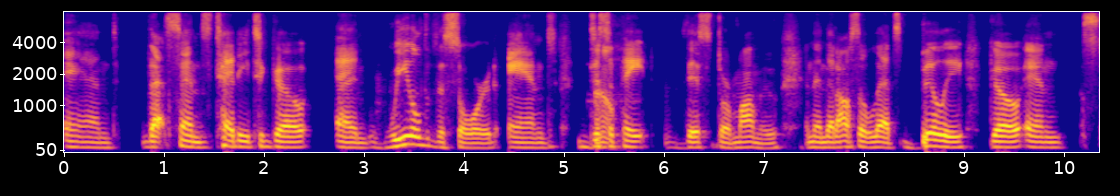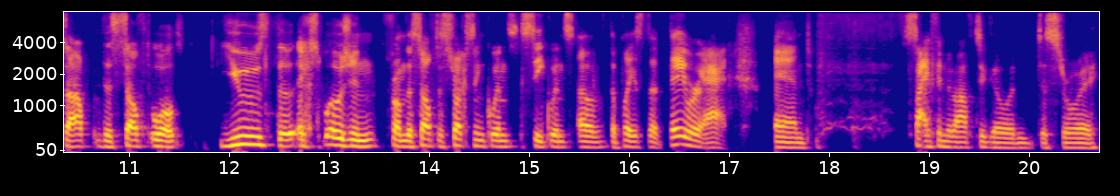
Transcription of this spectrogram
and that sends Teddy to go and wield the sword and oh. dissipate this Dormammu and then that also lets Billy go and stop the self well use the explosion from the self-destruct sequence sequence of the place that they were at and siphon it off to go and destroy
